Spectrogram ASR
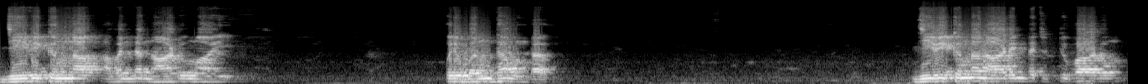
ജീവിക്കുന്ന അവന്റെ നാടുമായി ഒരു ബന്ധമുണ്ടാകും. ജീവിക്കുന്ന നാടിന്റെ ചുറ്റുപാടും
